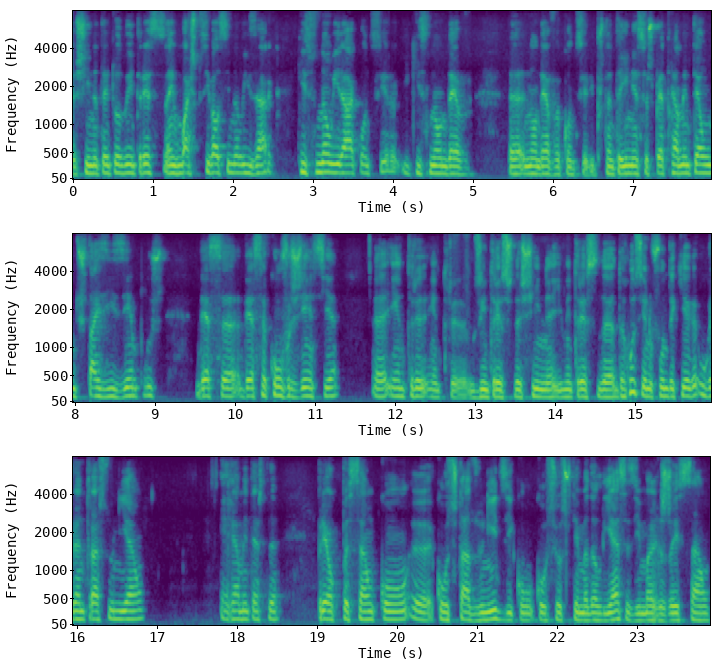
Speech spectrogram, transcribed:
A, China tem todo o interesse em o mais possível sinalizar que isso não irá acontecer e que isso não deve, não deve acontecer. E portanto aí nesse aspecto realmente é um dos tais exemplos dessa, dessa convergência entre, entre os interesses da China e o interesse da, da Rússia. No fundo, aqui o grande traço de união é realmente esta preocupação com, uh, com os Estados Unidos e com, com, o seu sistema de alianças e uma rejeição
